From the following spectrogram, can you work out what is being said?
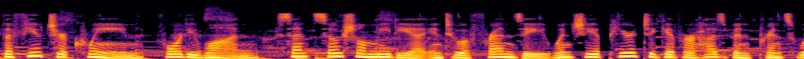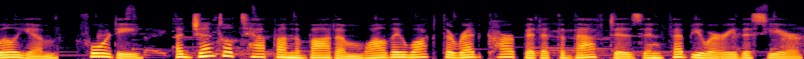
The future queen, 41, sent social media into a frenzy when she appeared to give her husband Prince William, 40, a gentle tap on the bottom while they walked the red carpet at the BAFTAs in February this year.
